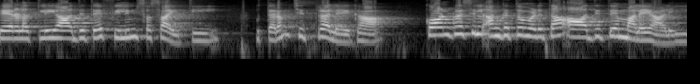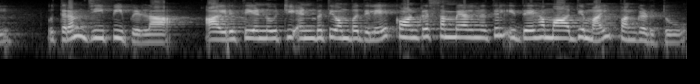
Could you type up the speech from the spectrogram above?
കേരളത്തിലെ ആദ്യത്തെ ഫിലിം സൊസൈറ്റി. ഉത്തരം ചിത്രലേഖ. കോൺഗ്രസിൽ അംഗത്വമെടുത്ത ആദ്യത്തെ മലയാളി. ഉത്തരം ജി പി പിള്ള. ആയിരത്തി എണ്ണൂറ്റി എൺപത്തി ഒമ്പതിലെ കോൺഗ്രസ് സമ്മേളനത്തിൽ ഇദ്ദേഹം ആദ്യമായി പങ്കെടുത്തു.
